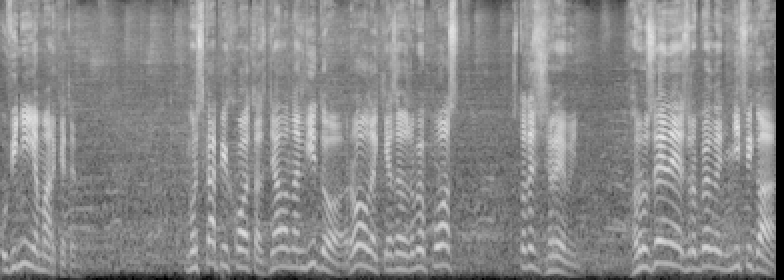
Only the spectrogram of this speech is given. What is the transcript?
У війні є маркетинг. Морська піхота зняла нам відео, ролик, я зробив пост 100 тисяч гривень. Грузини зробили ніфіга.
